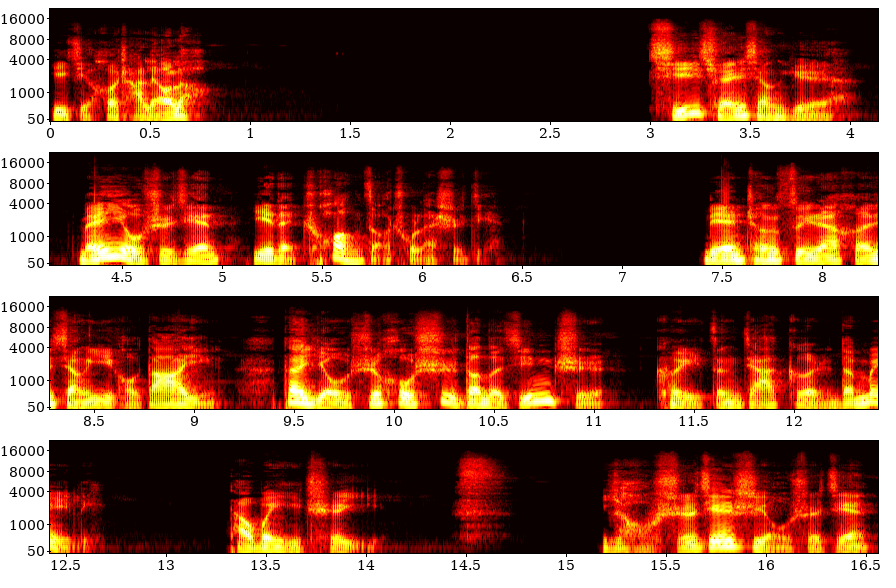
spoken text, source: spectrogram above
一起喝茶聊聊。”齐全相约，没有时间也得创造出来时间。连城虽然很想一口答应，但有时候适当的矜持可以增加个人的魅力。他微一迟疑：“有时间是有时间，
